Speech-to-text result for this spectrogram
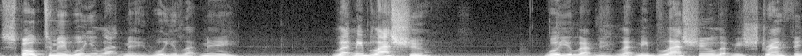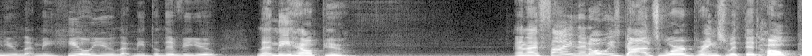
spoke to me, Will you let me? Will you let me? Let me bless you. Will you let me? Let me bless you. Let me strengthen you. Let me heal you. Let me deliver you. Let me help you. And I find that always God's word brings with it hope.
